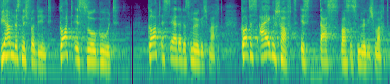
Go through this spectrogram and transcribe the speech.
Wir haben das nicht verdient. Gott ist so gut. Gott ist er, der das möglich macht. Gottes Eigenschaft ist das, was es möglich macht.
